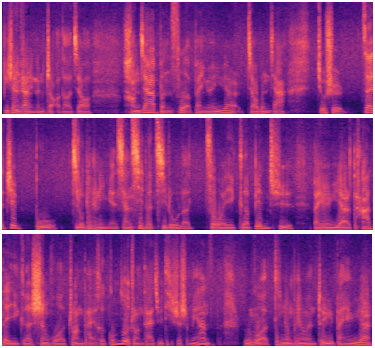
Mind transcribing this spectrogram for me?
B 站上也能找到，叫《行家本色本源约二脚本家》，就是。在这部纪录片里面，详细的记录了作为一个编剧板垣瑞二他的一个生活状态和工作状态具体是什么样子的。如果听众朋友们对于板垣瑞二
